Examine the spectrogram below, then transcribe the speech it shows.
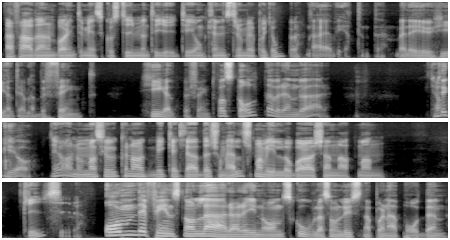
Därför hade han bara inte med sig kostymen till, till omklädningsrummet på jobbet. Nej, jag vet inte. Men det är ju helt jävla befängt. Helt befängt. Var stolt över den du är. Tycker jag. Ja, men man ska kunna ha vilka kläder som helst man vill och bara känna att man trivs i det. Om det finns någon lärare i någon skola som lyssnar på den här podden,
